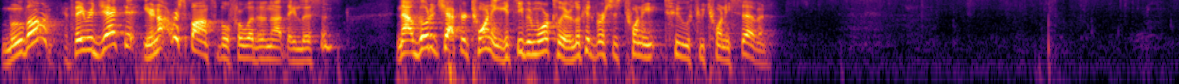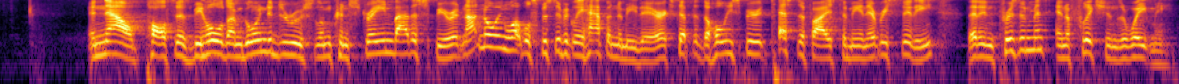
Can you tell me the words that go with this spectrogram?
Move on. If they reject it, you're not responsible for whether or not they listen. Now go to chapter 20. It's even more clear. Look at verses 22 through 27. And now Paul says, Behold, I'm going to Jerusalem, constrained by the Spirit, not knowing what will specifically happen to me there, except that the Holy Spirit testifies to me in every city that imprisonment and afflictions await me.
